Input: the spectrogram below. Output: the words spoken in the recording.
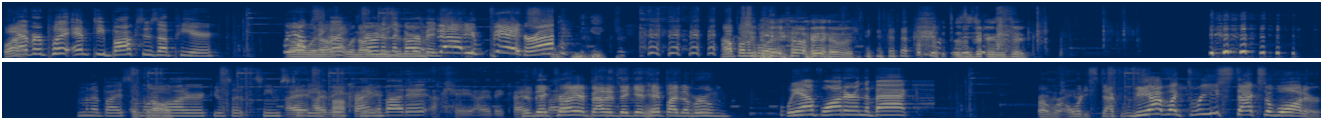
What? never put empty boxes up here. We Oh, have we're They not, got we're not thrown in the using them? garbage. No, you bitch! Correct? I'll put them away. That's a joke, that's a joke. I'm gonna buy oh, some Oh, more God. water because it seems to I, be are they crying popular. about it? Okay, are they crying? If they about cry it? about it, they get hit by the broom. We have water in the back. Bro, we're already stacked. We have like three stacks of water.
